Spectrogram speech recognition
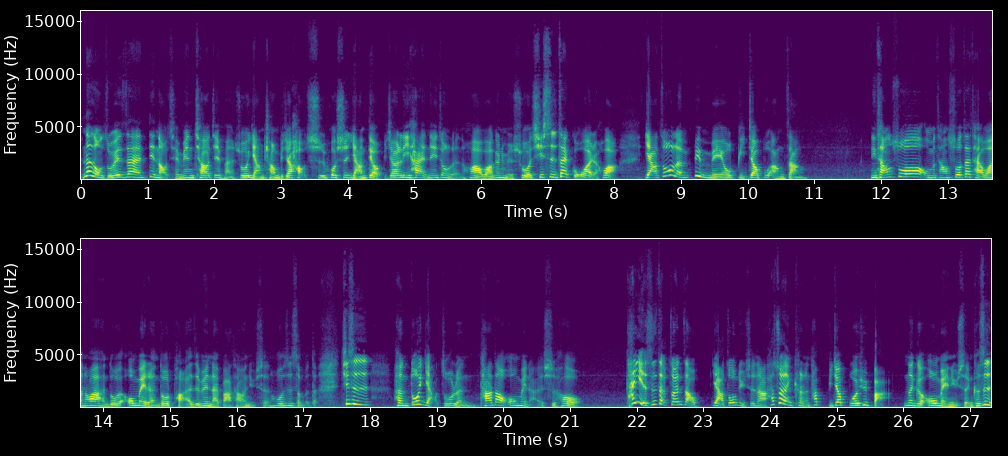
那种只会在电脑前面敲键盘说羊肠比较好吃，或是洋屌比较厉害那种人的话，我要跟你们说，其实，在国外的话，亚洲人并没有比较不肮脏。你常说，我们常说，在台湾的话，很多欧美人都跑来这边来拔台湾女生或者是什么的。其实很多亚洲人他到欧美来的时候。他也是在专找亚洲女生啊。他虽然可能他比较不会去把那个欧美女生，可是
